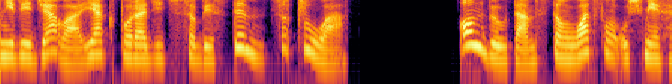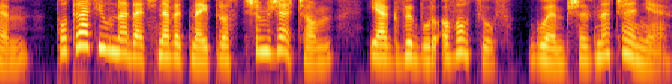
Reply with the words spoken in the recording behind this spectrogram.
Nie wiedziała, jak poradzić sobie z tym, co czuła. On był tam z tą łatwą uśmiechem, potrafił nadać nawet najprostszym rzeczom, jak wybór owoców, głębsze znaczenie.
